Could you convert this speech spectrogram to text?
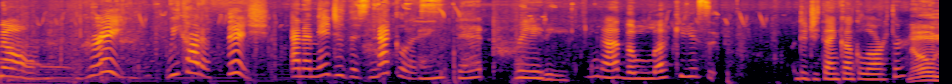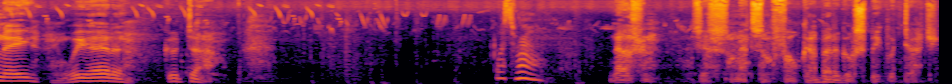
Boys getting on? Great. We caught a fish, and I made you this necklace. Ain't that pretty? Ain't I the luckiest? Did you thank Uncle Arthur? No need. We had a good time. What's wrong? Nothing. Just met some folk. I better go speak with Dutch.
